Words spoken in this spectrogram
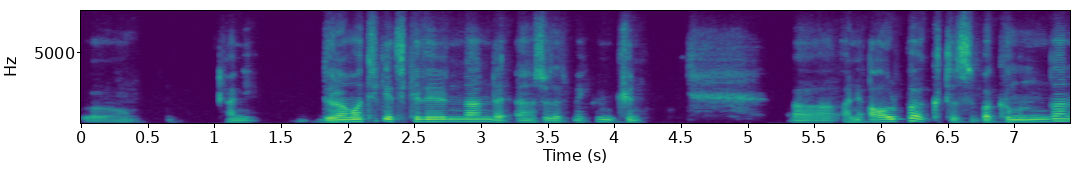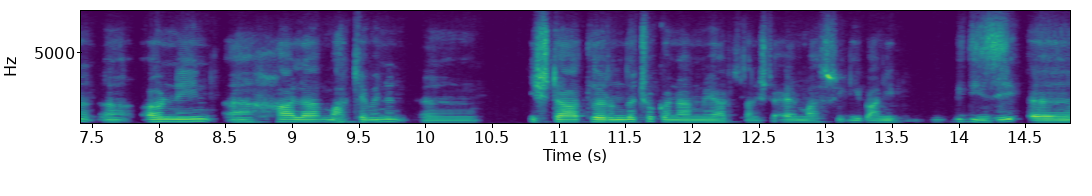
e, hani dramatik etkilerinden de e, söz etmek mümkün. E, hani Avrupa kıtası bakımından e, örneğin e, hala mahkemenin e, iştahatlarında çok önemli yer tutan işte El Masri gibi hani bir dizi e,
